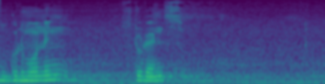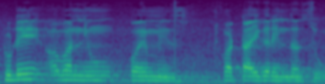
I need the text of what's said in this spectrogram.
Good morning, students. Today, our new poem is A Tiger in the Zoo.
